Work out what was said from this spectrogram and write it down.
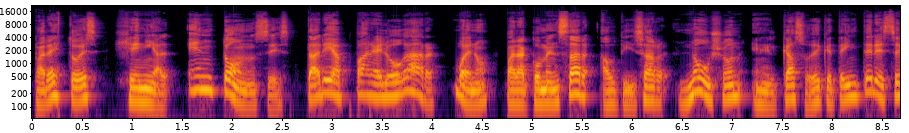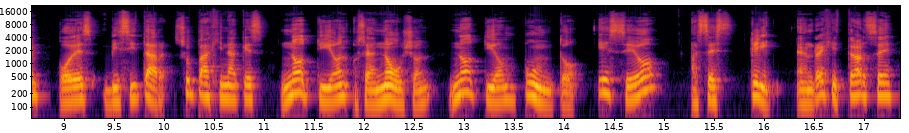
Para esto es genial. Entonces, tarea para el hogar. Bueno, para comenzar a utilizar Notion, en el caso de que te interese, puedes visitar su página que es Notion, o sea, Notion, notion.so, haces clic en registrarse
